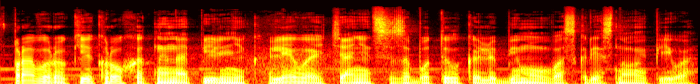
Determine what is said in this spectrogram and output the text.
в правой руке крохотный напильник, левая тянется за бутылкой любимого воскресного пива.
